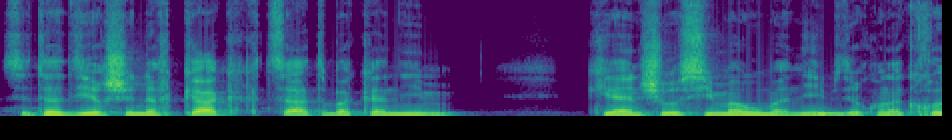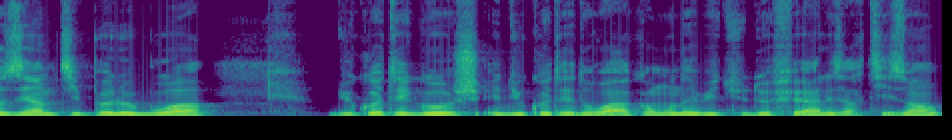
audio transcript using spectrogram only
c'est-à-dire chez nerkak ktsat bakanim, Kien aussi c'est-à-dire qu'on a creusé un petit peu le bois du côté gauche et du côté droit, comme on a l'habitude de faire les artisans.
